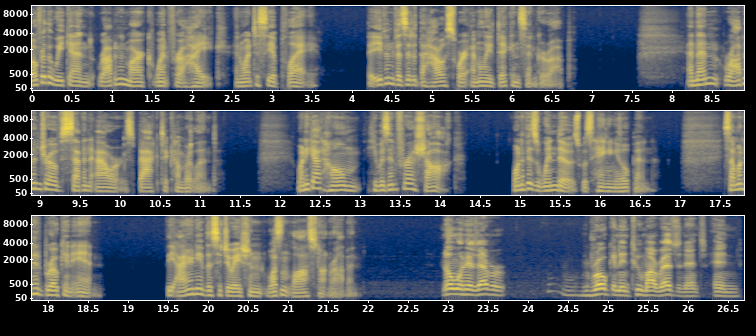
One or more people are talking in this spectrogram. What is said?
Over the weekend, Robin and Mark went for a hike and went to see a play. They even visited the house where Emily Dickinson grew up. And then Robin drove seven hours back to Cumberland. When he got home, he was in for a shock. One of his windows was hanging open. Someone had broken in. The irony of the situation wasn't lost on Robin. No one has ever broken into my residence and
